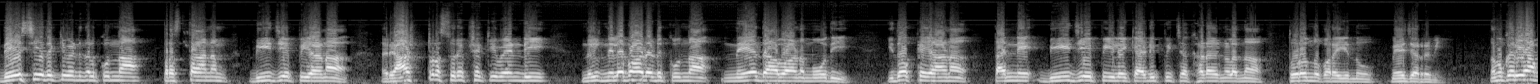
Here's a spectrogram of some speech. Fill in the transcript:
ദേശീയതയ്ക്ക് വേണ്ടി നിൽക്കുന്ന പ്രസ്ഥാനം ബി ജെ പിയാണ്. രാഷ്ട്ര സുരക്ഷയ്ക്ക് വേണ്ടി നിലപാടെടുക്കുന്ന നേതാവാണ് മോദി. ഇതൊക്കെയാണ് തന്നെ ബി ജെ പിയിലേക്ക് അടുപ്പിച്ച ഘടകങ്ങളെന്ന് തുറന്നു പറയുന്നു മേജർ രവി. നമുക്കറിയാം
